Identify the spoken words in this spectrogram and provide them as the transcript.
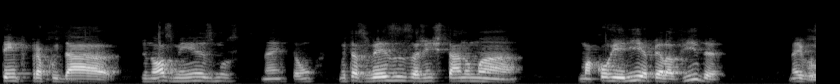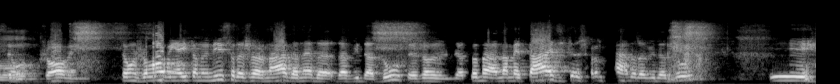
tempo para cuidar de nós mesmos, né? Então, muitas vezes a gente está numa uma correria pela vida, né? E você é um jovem, você é um jovem aí está no início da jornada, né? Da, da vida adulta, eu já estou na, na, metade da jornada da vida adulta e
